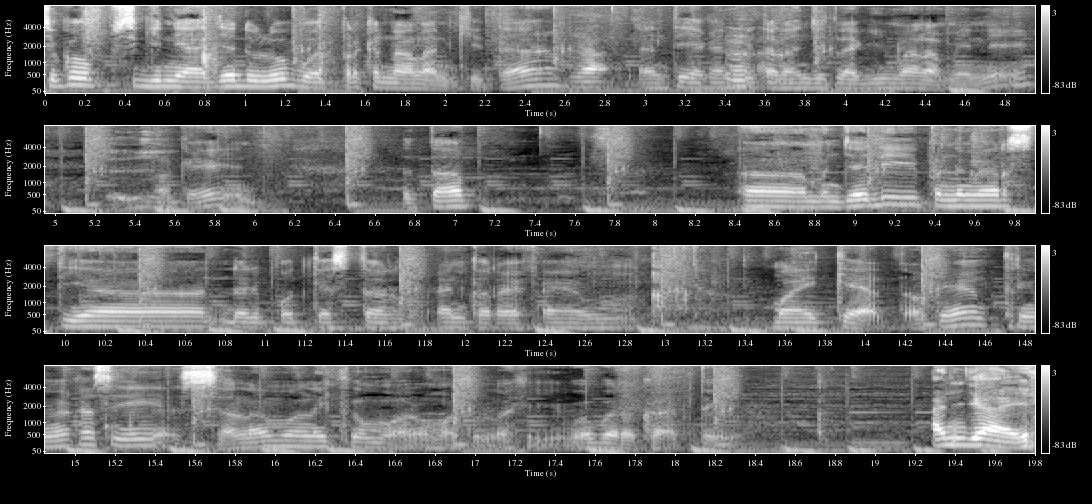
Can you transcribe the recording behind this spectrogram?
Cukup segini aja dulu buat perkenalan kita. Ya. Nanti akan kita lanjut lagi malam ini. Oke. Tetap uh, menjadi pendengar setia dari podcaster Anchor FM My Cat. Oke, terima kasih. Assalamualaikum warahmatullahi wabarakatuh. Anjay.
